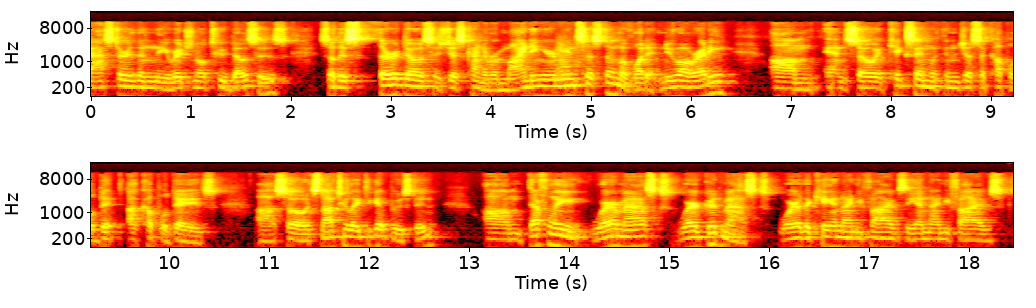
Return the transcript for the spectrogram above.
faster than the original two doses. So this third dose is just kind of reminding your immune system of what it knew already, um, and so it kicks in within just a couple di- a couple days. Uh, so it's not too late to get boosted. Um, definitely wear masks, wear good masks, wear the KN95s, the N95s,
